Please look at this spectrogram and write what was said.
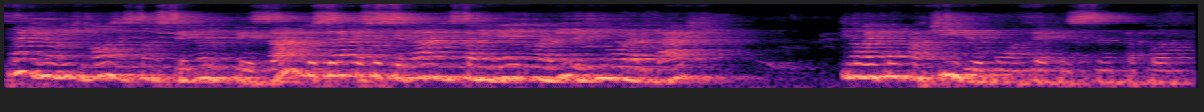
Será que realmente nós estamos pegando pesado ou será que a sociedade está vivendo uma vida de imoralidade que não é compatível com a fé cristã católica?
